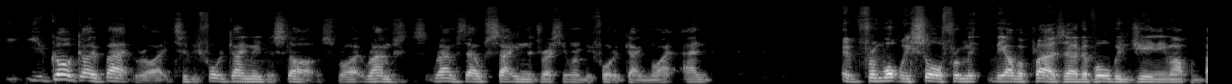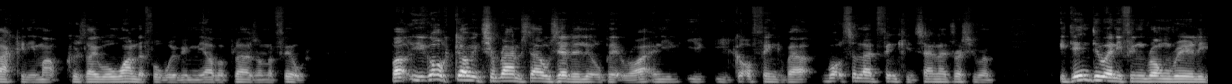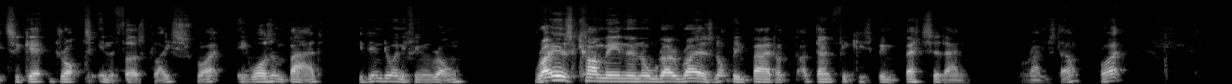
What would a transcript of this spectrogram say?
You've got to go back right to before the game even starts, right? Rams Ramsdale sat in the dressing room before the game, right, and from what we saw from the other players, they'd have all been geeing him up and backing him up because they were wonderful with him, the other players on the field. But you've got to go into Ramsdale's head a little bit, right? And you you you got to think about what's the lad thinking, saying that dressing room. He didn't do anything wrong really to get dropped in the first place, right? He wasn't bad. He didn't do anything wrong. Raya's come in, and although Raya's not been bad, I, I don't think he's been better than Ramsdale, right?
